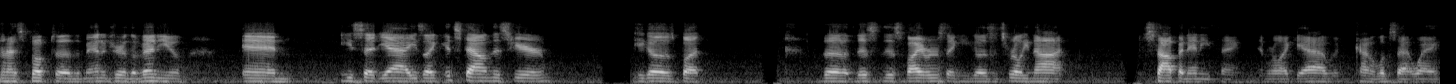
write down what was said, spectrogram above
and I spoke to the manager of the venue, and he said, "Yeah, he's like, it's down this year." He goes, "But the this this virus thing," he goes, "it's really not stopping anything." And we're like, "Yeah, it kind of looks that way."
